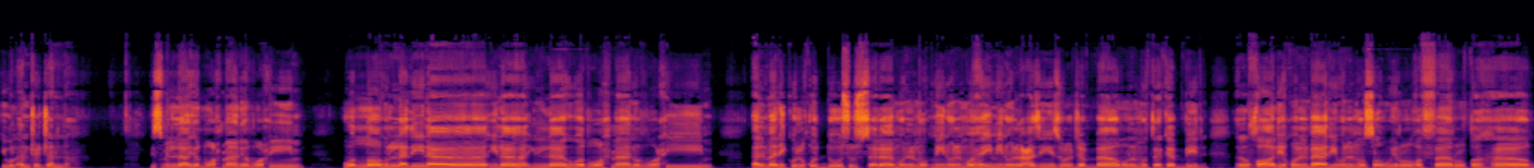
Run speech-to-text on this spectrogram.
he will enter Jannah. بسم الله الرحمن الرحيم هو الله الذي لا إله إلا هو الرحمن الرحيم الملك القدوس السلام المؤمن المهيمن العزيز الجبار المتكبر الخالق البارئ المصور الغفار القهار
